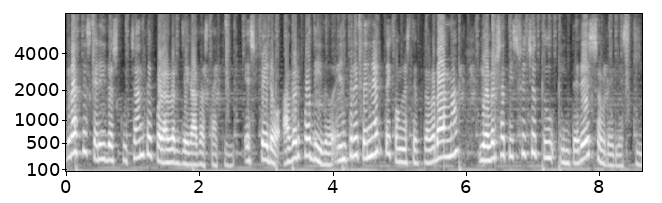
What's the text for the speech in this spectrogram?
Gracias querido escuchante por haber llegado hasta aquí. Espero haber podido entretenerte con este programa y haber satisfecho tu interés sobre el esquí.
